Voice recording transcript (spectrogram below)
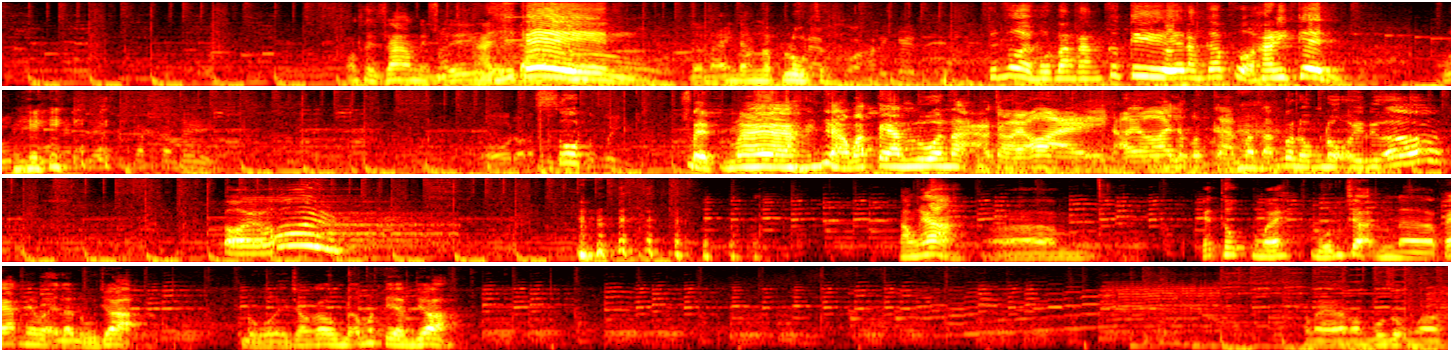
Có thời gian để mới, đá. kền. Đợt này anh đang ngập lụt rồi Tuyệt vời, một bàn thắng cực kỳ đẳng cấp của Harry Kane. Sút Đệt mà cái nhà Basten luôn ạ à. Trời ơi Trời ơi là còn cản mà đánh vào đồng đội nữa Trời ơi! Xong nhá. À, Kết thúc mấy bốn trận ờ, test như vậy là đủ chưa ạ? Đủ để cho các ông đỡ mất tiền chưa? Con này là con vô dụng rồi.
